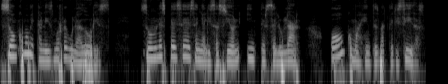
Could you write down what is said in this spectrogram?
Son como mecanismos reguladores, son una especie de señalización intercelular o como agentes bactericidas.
